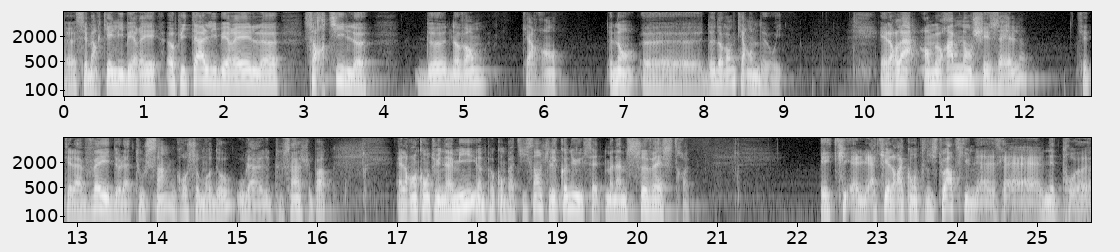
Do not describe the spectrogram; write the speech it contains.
euh, c'est marqué libéré, hôpital libéré le, sorti le 2 novembre 40, non, 2 novembre 42, oui. Et alors là, en me ramenant chez elle, c'était la veille de la Toussaint, grosso modo, ou la Toussaint, je sais pas, elle rencontre une amie un peu compatissante, je l'ai connue, cette Madame Sevestre, et qui, à qui elle raconte l'histoire, parce qu'elle venait de euh,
